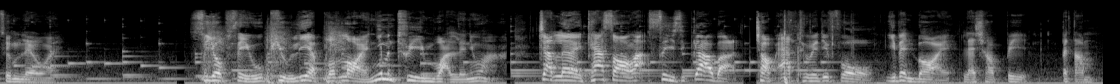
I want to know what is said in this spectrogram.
ซึมเร็วไงสยบสิวผิวเรียบลดรอย นี่มันทรีมวันเลยนี่หว่า จัดเลยแค่ซองละ 49 บาทช็อปแอท24ยี่เป็นบอยและช้อปปี้ไปตำ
